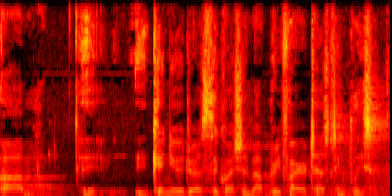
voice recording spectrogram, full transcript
Um, Can you address the question about pre-fire testing, please?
